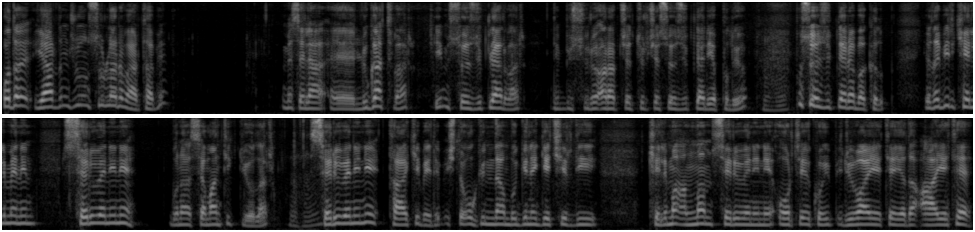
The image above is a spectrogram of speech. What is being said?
O da yardımcı unsurları var tabi. Mesela e, lügat var, değil mi? Sözlükler var. Bir sürü Arapça, Türkçe sözlükler yapılıyor. Hı hı. Bu sözlüklere bakılıp ya da bir kelimenin serüvenini Buna semantik diyorlar. Hı hı. Serüvenini takip edip işte o günden bugüne geçirdiği kelime anlam serüvenini ortaya koyup rivayete ya da ayete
